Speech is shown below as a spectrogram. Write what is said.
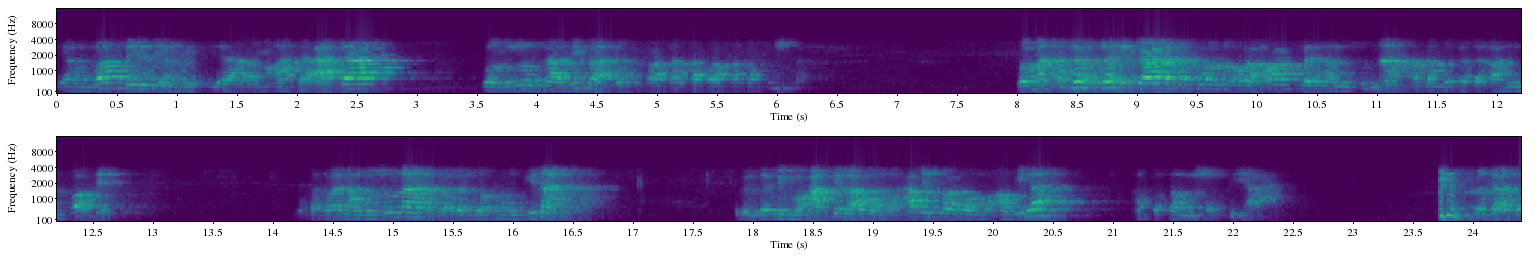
yang batil, yang yang mengada-ada, Wadulun kadibah, kesempatan kata-kata dusta. Waman ada mereka ada orang-orang selain ahli sunnah, maka mereka adalah ahli fatih. Maka selain ahli sunnah, ada dua kemungkinan. Berarti mu'atilah, wa mu'arifah, wa mu'awilah, atau musyabihah. Mereka ada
